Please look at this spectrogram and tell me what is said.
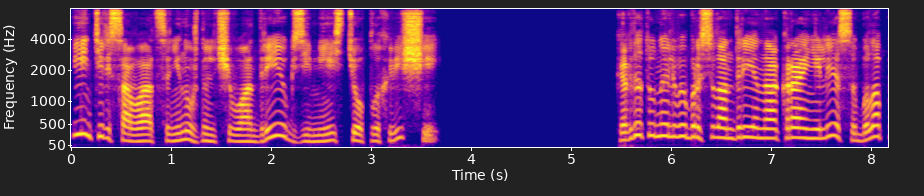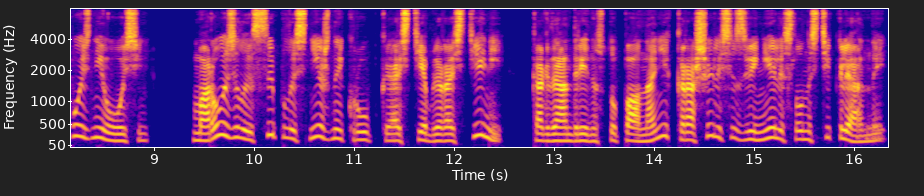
и интересоваться, не нужно ли чего Андрею к зиме из теплых вещей. Когда туннель выбросил Андрея на окраине леса, была поздняя осень, морозило и сыпало снежной крупкой, а стебли растений, когда Андрей наступал на них, крошились и звенели, словно стеклянные.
